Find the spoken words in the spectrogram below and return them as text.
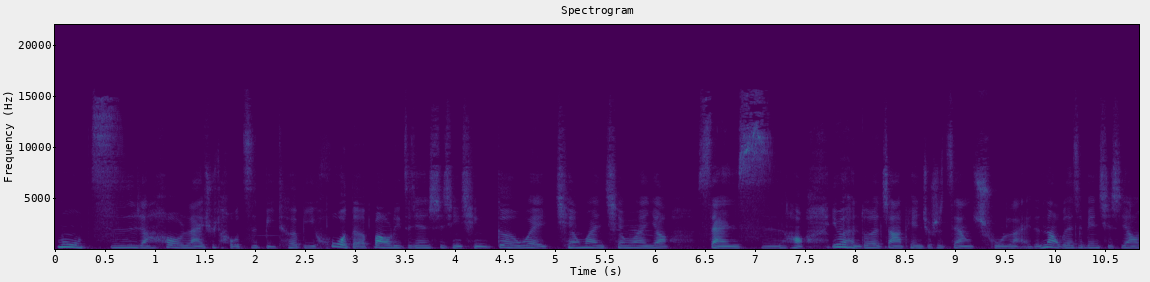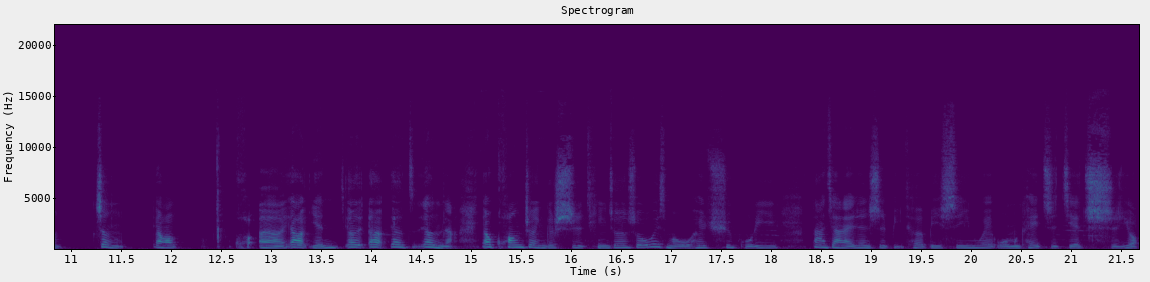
募资，然后来去投资比特币获得暴利这件事情，请各位千万千万要三思哈，因为很多的诈骗就是这样出来的。那我在这边其实要正要。呃，要严要要要要怎么讲？要匡正一个视听，就是说，为什么我会去鼓励大家来认识比特币？是因为我们可以直接持有，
